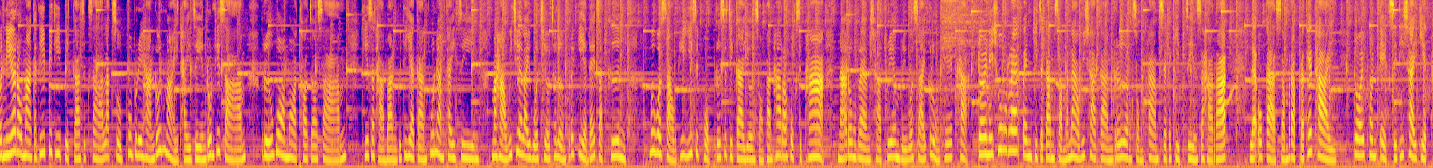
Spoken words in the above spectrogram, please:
วันนี้เรามากันที่พิธีปิดการศึกษาหลักสูตรผู้บริหารรุ่นใหม่ไทยจีนรุ่นที่ 3 หรือวมทจ 3 ที่สถาบันวิทยาการผู้นำไทยจีน มหาวิทยาลัยหัวเฉียวเฉลิมพระเกียรติได้จัดขึ้นเมื่อวันเสาร์ที่ 26 พฤศจิกายน 2565 ณ โรงแรมชาเทรียมริเวอร์ไซด์กรุงเทพค่ะ โดยในช่วงแรกเป็นกิจกรรมสัมมนาวิชาการเรื่องสงครามเศรษฐกิจจีนสหรัฐ และโอกาสสำหรับประเทศไทย โดยพลเอกสิทธิชัยเกียรติไพ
